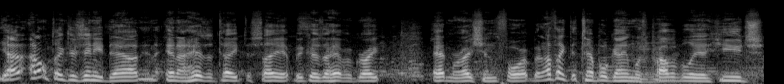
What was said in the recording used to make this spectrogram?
Yeah, I don't think there's any doubt, and, and I hesitate to say it because I have a great admiration for it. But I think the Temple game was probably a huge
